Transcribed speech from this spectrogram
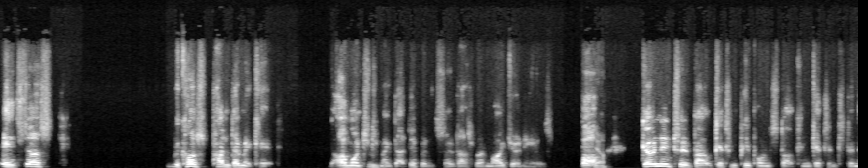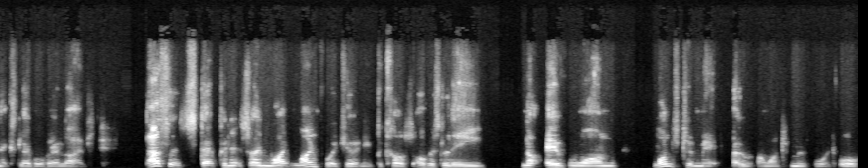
it's just because pandemic hit, I wanted mm. to make that difference. So that's where my journey is. But yeah. going into about getting people unstuck and getting to the next level of their lives, that's a step in its own right mind for a journey because obviously not everyone wants to admit, oh, I want to move forward, or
